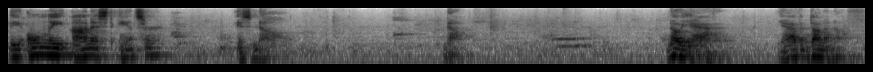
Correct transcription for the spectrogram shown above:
the only honest answer is no. No. No, you haven't. You haven't done enough.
